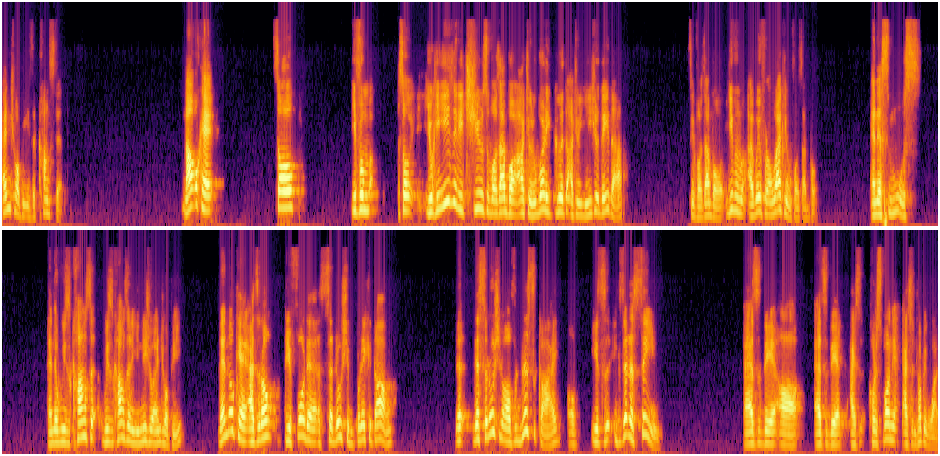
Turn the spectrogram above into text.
entropy is a constant. Now, okay, so if so you can easily choose, for example, actually very good actually initial data. See, for example, even away from vacuum, for example, and it's smooth, and with constant with constant initial entropy, then okay, as long before the solution break down, the, the solution of this guy of is exactly the same as the uh as the as corresponding isentropic one.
